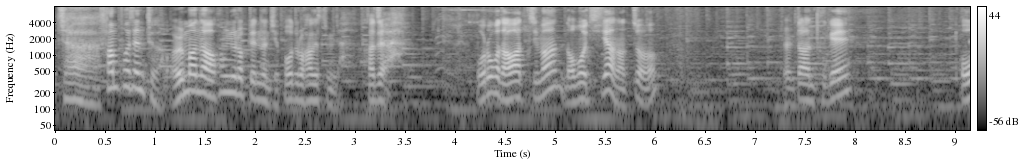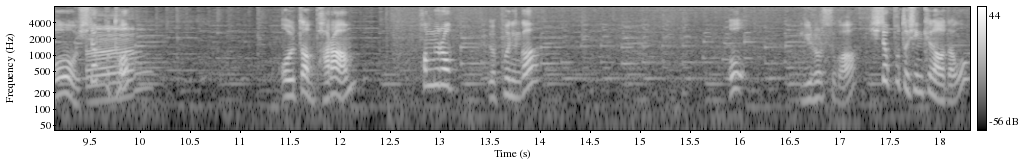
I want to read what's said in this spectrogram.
자 3% 얼마나 확률업 됐는지 보도록 하겠습니다. 가자 오로가 나왔지만 넘어지지 않았죠 자, 일단 두개오 시작부터 어 일단 바람 확률업 몇 분인가? 어? 이럴수가? 시작부터 신캐 나오다고?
